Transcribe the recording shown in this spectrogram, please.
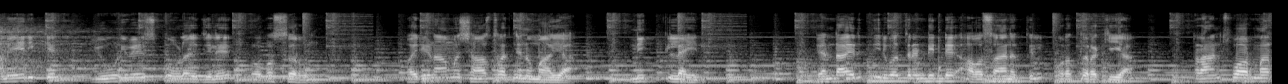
അമേരിക്കൻ യൂണിവേഴ്സ് കോളേജിലെ പ്രൊഫസറും പരിണാമ ശാസ്ത്രജ്ഞനുമായ നിക് ലൈൻ രണ്ടായിരത്തി ഇരുപത്തിരണ്ടിന്റെ അവസാനത്തിൽ പുറത്തിറക്കിയ ട്രാൻസ്ഫോർമർ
